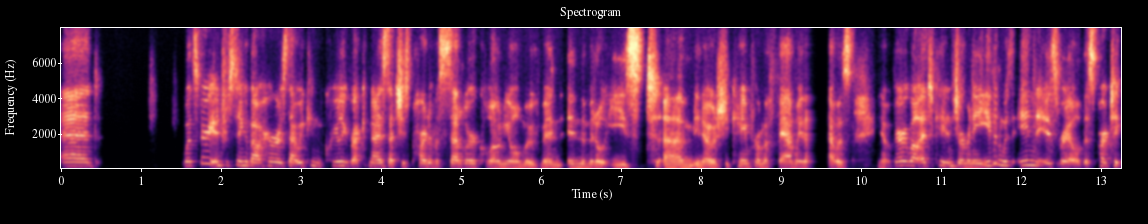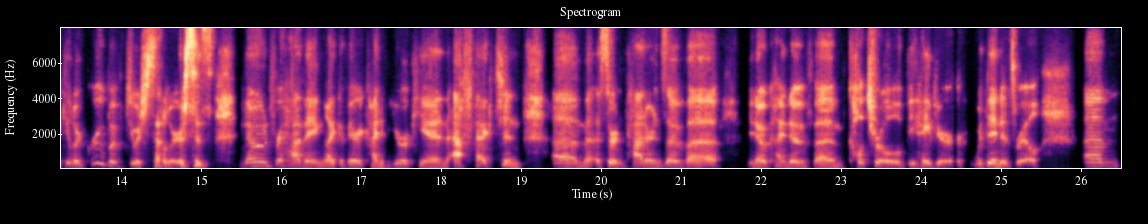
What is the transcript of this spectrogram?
and what's very interesting about her is that we can clearly recognize that she's part of a settler colonial movement in the Middle East. Um, you know, she came from a family that, that, was, you know, very well educated in Germany. Even within Israel, this particular group of Jewish settlers is known for having like a very kind of European affect and um, certain patterns of, uh, you know, kind of um, cultural behavior within Israel. Um,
